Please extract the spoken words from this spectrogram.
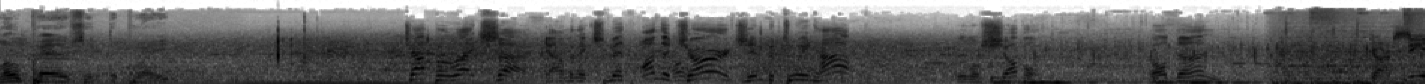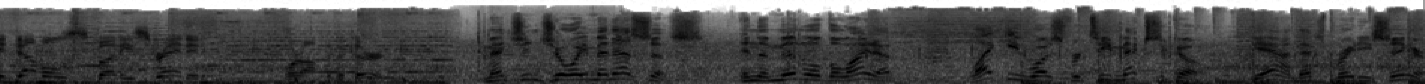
Lopez at the plate. Chopper right side. Dominic Smith on the oh. charge in between hop. Little shovel. Well done. Garcia doubles, but he's stranded. We're off to the third. Mention Joey Meneses in the middle of the lineup, like he was for Team Mexico. Yeah, and that's Brady Singer.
